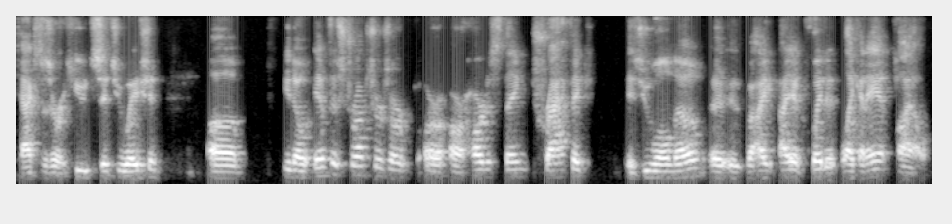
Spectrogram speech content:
Taxes are a huge situation. Um, you know, infrastructures are, are our hardest thing. Traffic, as you all know, uh, I, I equate it like an ant pile.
